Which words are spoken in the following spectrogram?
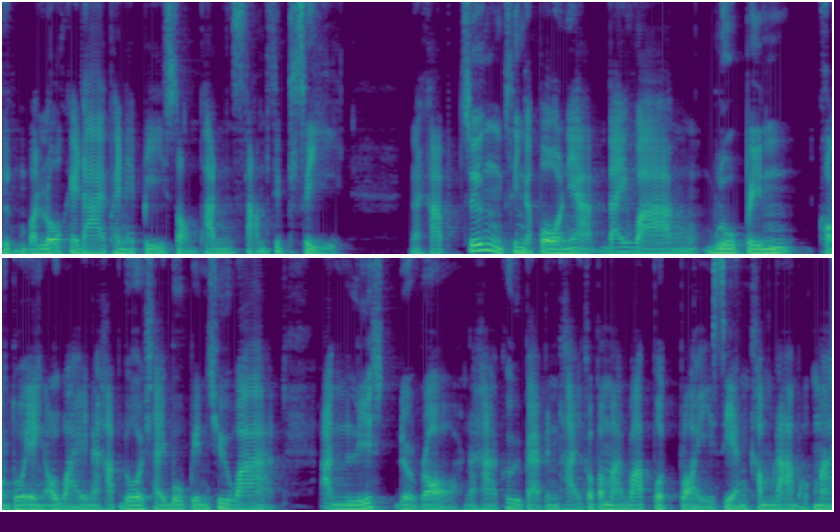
ถึงบอลโลกให้ได้ภายในปี 2034 นะครับ ซึ่งสิงคโปร์เนี่ยได้วางบลูปรินต์ของตัวเองเอาไว้นะครับ โดยใช้บลูปรินต์ชื่อว่า unleash the raw นะฮะคือแปลเป็นไทยก็ประมาณว่าปลดปล่อยเสียงคำรามออกมา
